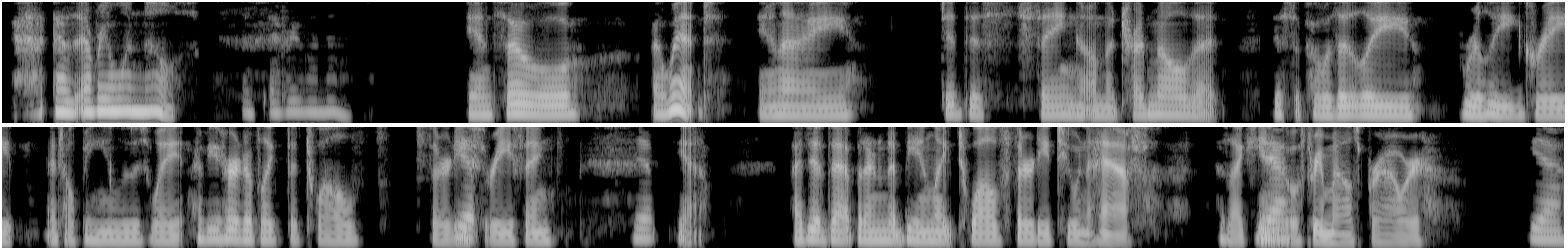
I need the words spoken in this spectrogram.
as everyone knows. As everyone knows. And so I went and I did this thing on the treadmill that is supposedly really great at helping you lose weight. Have you heard of like the 1233 thing? Yep. Yeah. I did that, but I ended up being like 1232 and a half because I can't Yeah. go three miles per hour. Yeah.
